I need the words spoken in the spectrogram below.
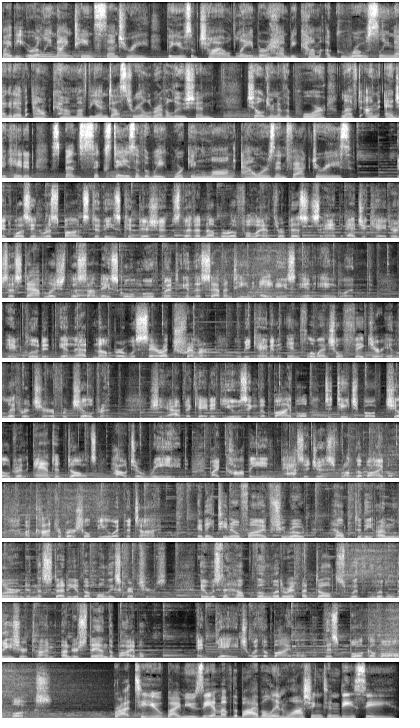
By the early 19th century, the use of child labor had become a grossly negative outcome of the Industrial Revolution. Children of the poor, left uneducated, spent six days of the week working long hours in factories. It was in response to these conditions that a number of philanthropists and educators established the Sunday school movement in the 1780s in England. Included in that number was Sarah Trimmer, who became an influential figure in literature for children. She advocated using the Bible to teach both children and adults how to read by copying passages from the Bible, a controversial view at the time. In 1805, she wrote Help to the Unlearned in the Study of the Holy Scriptures. It was to help the literate adults with little leisure time understand the Bible. Engage with the Bible, this book of all books. Brought to you by Museum of the Bible in Washington, D.C.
